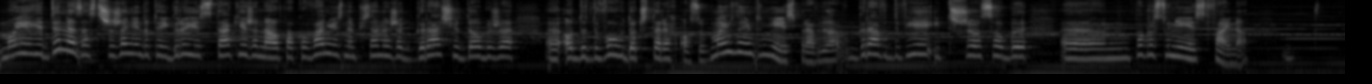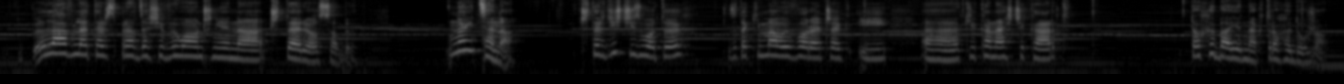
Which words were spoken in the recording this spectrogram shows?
Moje jedyne zastrzeżenie do tej gry jest takie, że na opakowaniu jest napisane, że gra się dobrze e, od dwóch do czterech osób. Moim zdaniem to nie jest prawda. Gra w dwie i trzy osoby em, po prostu nie jest fajna. Love Letter sprawdza się wyłącznie na cztery osoby. No i cena. 40 zł za taki mały woreczek i e, kilkanaście kart to chyba jednak trochę dużo.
